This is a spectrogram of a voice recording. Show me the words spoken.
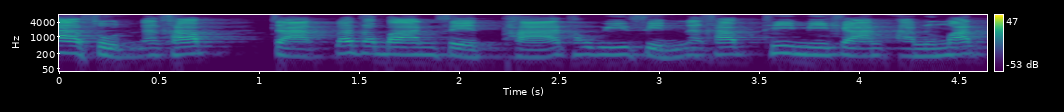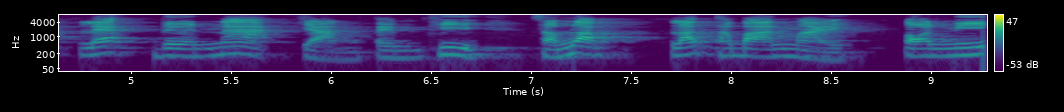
ล่าสุดนะครับจากรัฐบาลเศรษฐาทวีสินนะครับที่มีการอนุมัติและเดินหน้าอย่างเต็มที่สำหรับ รัฐบาลใหม่ ตอนนี้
